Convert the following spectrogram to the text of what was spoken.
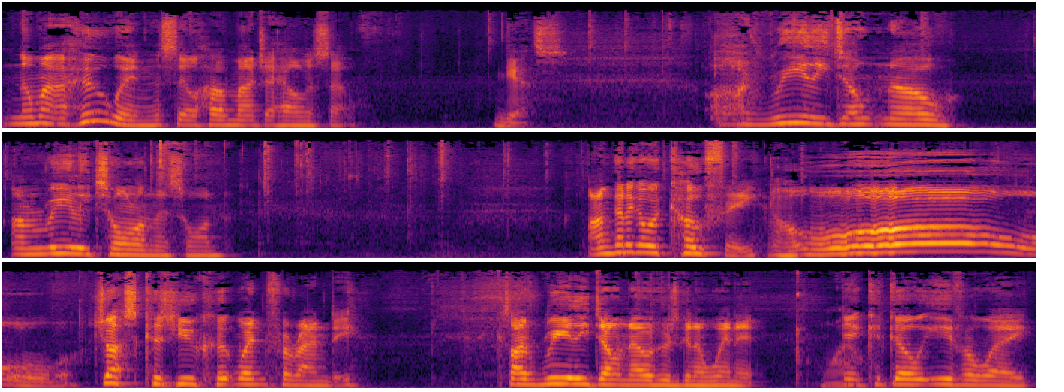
no matter who wins, they'll have a match at Hell in a Cell. Yes. Oh, I really don't know. I'm really torn on this one. I'm gonna go with Kofi Oh. just because you could went for Randy. Because I really don't know who's gonna win it. Wow. It could go either way.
